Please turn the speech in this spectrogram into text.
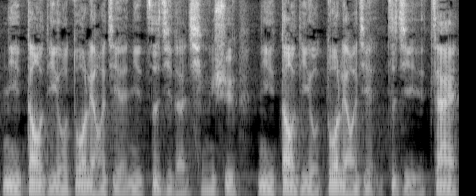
你到底有多了解你自己的情绪？你到底有多了解自己在？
